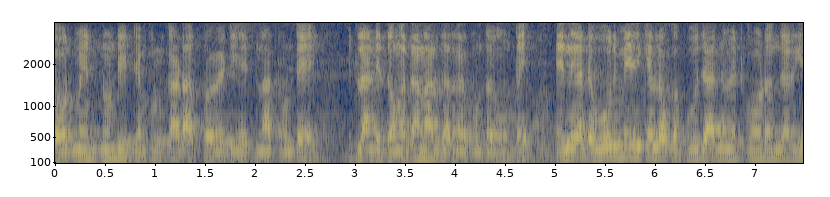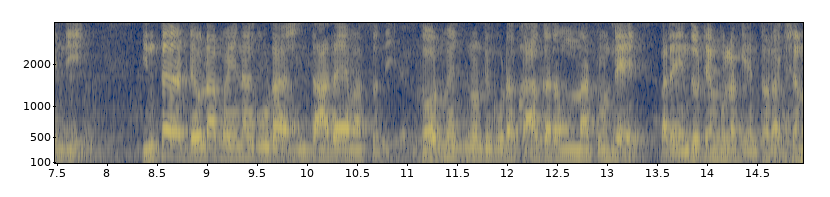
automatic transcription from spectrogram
గవర్నమెంట్ నుండి టెంపుల్ కాడ ప్రొవైడ్ చేసినట్టు ఉంటే ఇట్లాంటి దొంగతనాలు జరగకుండా ఉంటాయి. ఎందుకంటే ఊరి మీదకి వెళ్ళి ఒక పూజారిని పెట్టుకోవడం జరిగింది. ఇంత డెవలప్ అయినా కూడా ఇంత ఆదాయం వస్తుంది. గవర్నమెంట్ నుండి కూడా సహకారం ఉన్నట్టుంటే మరి హిందూ టెంపుల్కి ఎంతో రక్షణ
